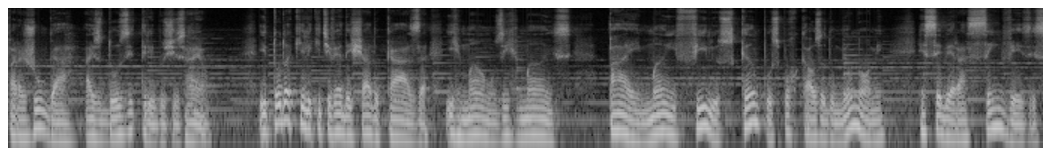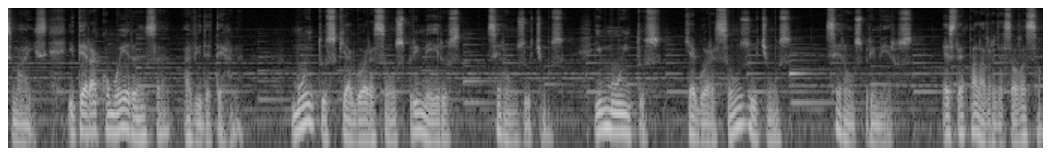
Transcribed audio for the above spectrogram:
para julgar as doze tribos de Israel. E todo aquele que tiver deixado casa, irmãos, irmãs, pai, mãe, filhos, campos por causa do meu nome, receberá cem vezes mais e terá como herança a vida eterna. Muitos que agora são os primeiros serão os últimos, e muitos que agora são os últimos serão os primeiros. Esta é a palavra da salvação.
